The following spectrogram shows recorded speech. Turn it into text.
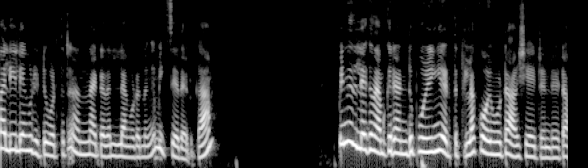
മല്ലിയിലയും കൂടി ഇട്ട് കൊടുത്തിട്ട് നന്നായിട്ട് അതെല്ലാം കൂടെ ഒന്നെങ്കിൽ മിക്സ് ചെയ്തെടുക്കാം. പിന്നെ ഇതിലേക്ക് നമുക്ക് രണ്ട് പുഴുങ്ങി എടുത്തിട്ടുള്ള കോഴിമുട്ട ആവശ്യമായിട്ടുണ്ട് കേട്ടോ.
